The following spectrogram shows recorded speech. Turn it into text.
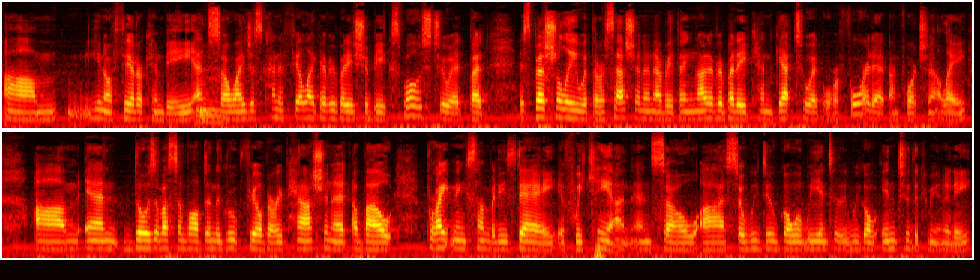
um, you know theater can be, and mm. so I just kind of feel like everybody should be exposed to it. But especially with the recession and everything, not everybody can get to it or afford it, unfortunately. Um, and those of us involved in the group feel very passionate about brightening somebody's day if we can, and so uh, so we do go we into we go into the community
